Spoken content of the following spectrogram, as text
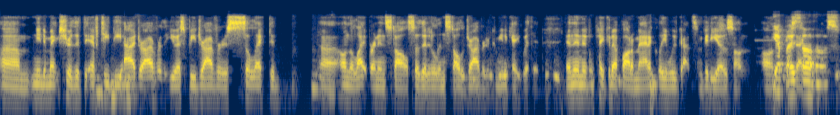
Um, need to make sure that the FTDI driver, the USB driver, is selected uh, on the Lightburn install so that it'll install the driver to communicate with it, and then it'll pick it up automatically. We've got some videos on on. Yep, I saw those.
